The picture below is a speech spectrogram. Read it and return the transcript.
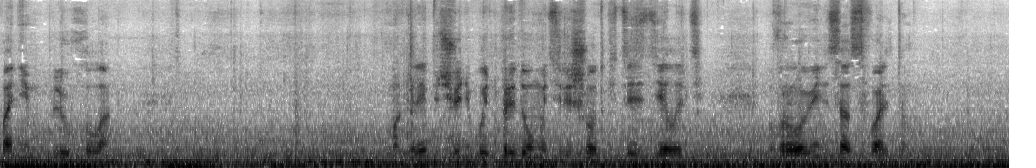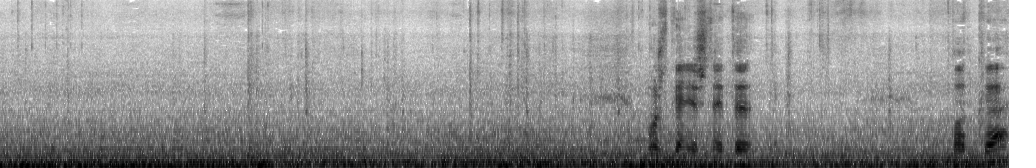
по ним плюхало. Могли бы что-нибудь придумать, решетки-то сделать вровень с асфальтом. Может, конечно, это пока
